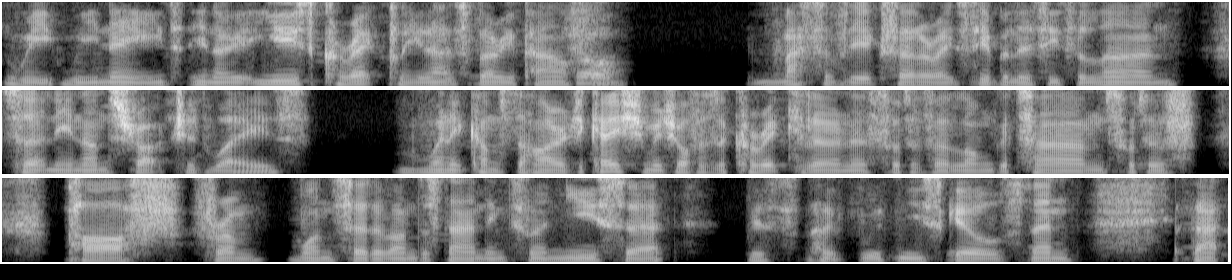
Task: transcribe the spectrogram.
we we need you know used correctly that's very powerful sure. massively accelerates the ability to learn certainly in unstructured ways when it comes to higher education, which offers a curricula and a sort of a longer term sort of path from one set of understanding to a new set with with new skills, then that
